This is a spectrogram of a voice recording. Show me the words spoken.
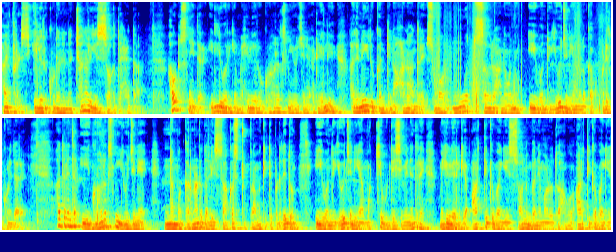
ಹಾಯ್ ಫ್ರೆಂಡ್ಸ್ ಎಲ್ಲರೂ ಕೂಡ ನನ್ನ ಚಾನಲ್ಗೆ ಸ್ವಾಗತ ಹೇಳ್ತಾ. ಹೌದು ಸ್ನೇಹಿತರೆ, ಇಲ್ಲಿವರೆಗೆ ಮಹಿಳೆಯರು ಗೃಹಲಕ್ಷ್ಮಿ ಯೋಜನೆ ಅಡಿಯಲ್ಲಿ ಹದಿನೈದು ಕಂತಿನ ಹಣ ಅಂದರೆ ಸುಮಾರು ಮೂವತ್ತು ಸಾವಿರ ಹಣವನ್ನು ಈ ಒಂದು ಯೋಜನೆಯ ಮೂಲಕ ಪಡೆದುಕೊಂಡಿದ್ದಾರೆ. ಆದ್ದರಿಂದ ಈ ಗೃಹಲಕ್ಷ್ಮಿ ಯೋಜನೆ ನಮ್ಮ ಕರ್ನಾಟಕದಲ್ಲಿ ಸಾಕಷ್ಟು ಪ್ರಾಮುಖ್ಯತೆ ಪಡೆದಿದ್ದು, ಈ ಒಂದು ಯೋಜನೆಯ ಮುಖ್ಯ ಉದ್ದೇಶವೇನೆಂದರೆ ಮಹಿಳೆಯರಿಗೆ ಆರ್ಥಿಕವಾಗಿ ಸ್ವಾವಲಂಬನೆ ಮಾಡುವುದು ಹಾಗೂ ಆರ್ಥಿಕವಾಗಿ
